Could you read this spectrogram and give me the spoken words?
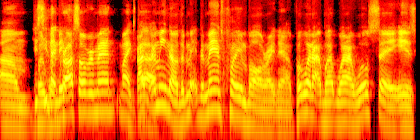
Um, You but see that they- crossover, man? My God. I, I mean, no, the the man's playing ball right now. But what I but what I will say is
